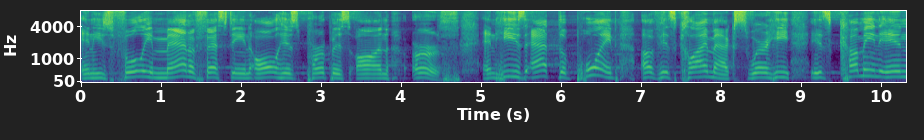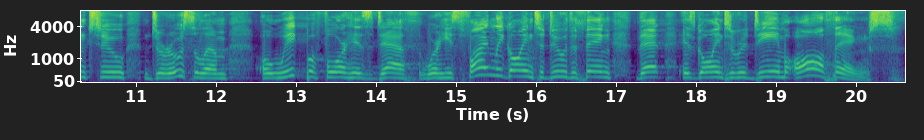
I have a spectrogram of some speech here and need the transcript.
and he's fully manifesting all his purpose on earth. And he's at the point of his climax where he is coming into Jerusalem a week before his death, where he's finally going to do the thing that is going to redeem all things.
